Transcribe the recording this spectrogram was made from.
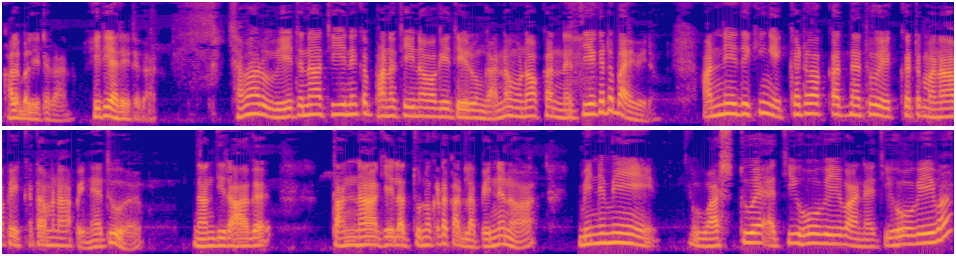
කලබලයට ගන්නවා. හිරිහැරයට ගන්නවා. සමහර වේදනා තියෙන එක පණ තියෙනා වගේ තේරුම් ගන්න මොනවක් නැති එකට බය වෙනවා. අන්නේ දෙකින් එකටවත් නැතුව එකට මනාප එකට මනාපේ නැතුව නන්දි රාග තණ්හා කියලා තුනකට කඩලා පෙන්නනවා. මෙන්න මේ වස්තුව ඇති හෝ වේවා නැති හෝ වේවා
